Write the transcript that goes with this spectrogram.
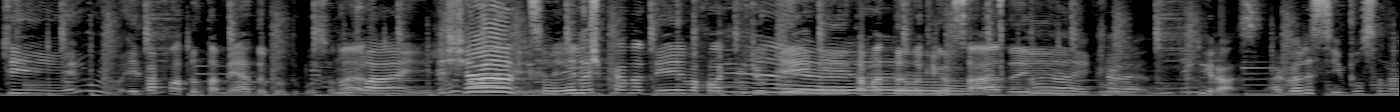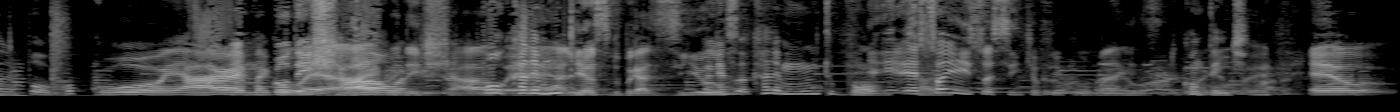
Que. Ele, não, ele vai falar tanta merda quanto o Bolsonaro? Não vai, ele é Não chato. vai. Ele, ele vai tipo. ficar na dele, vai falar que videogame tá matando a criançada e. Ai, cara, não tem graça. Agora sim, Bolsonaro, pô, cocô, é arma, é, cocô, Golden é Shower. Golden Shower, Pô, cara é muito- Aliança do Brasil. O cara é muito bom. É, é só isso assim que eu fico mais. Contente. É. o-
